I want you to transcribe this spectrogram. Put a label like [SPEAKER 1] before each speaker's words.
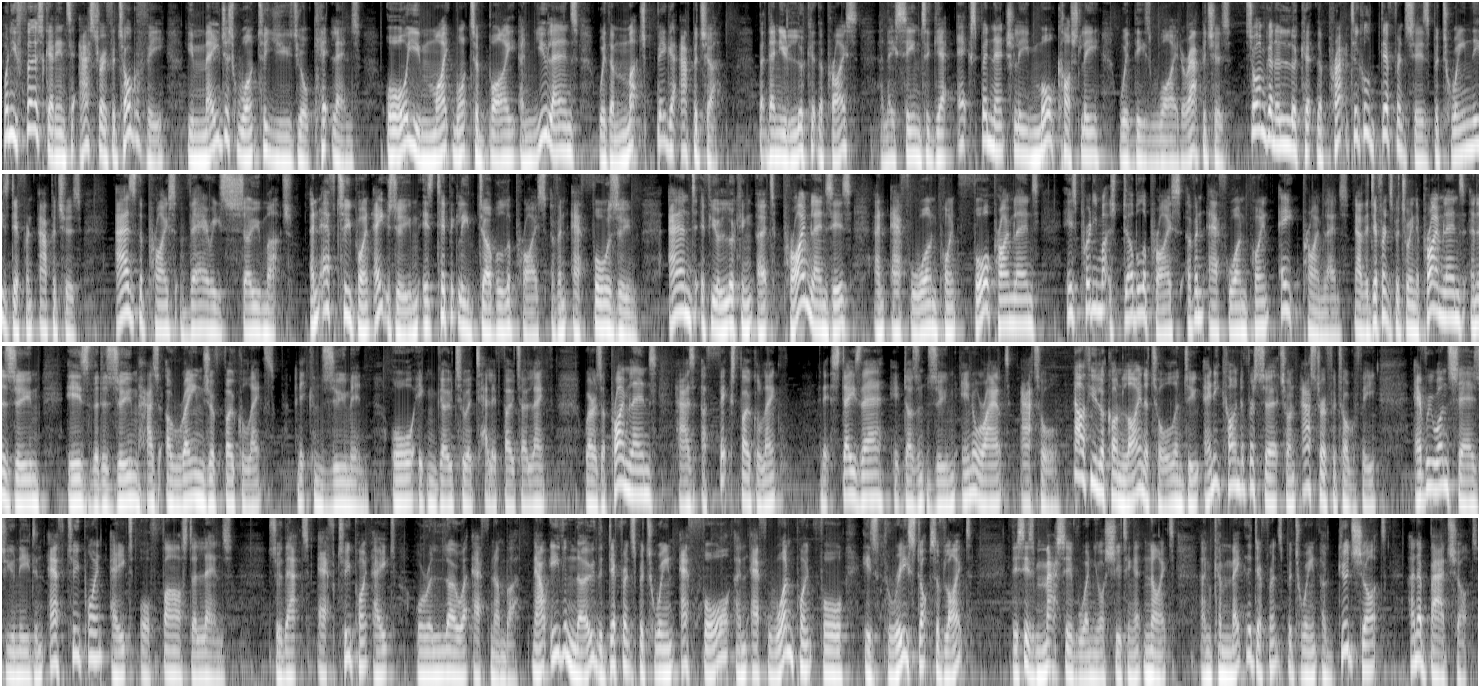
[SPEAKER 1] When you first get into astrophotography, you may just want to use your kit lens, or you might want to buy a new lens with a much bigger aperture. But then you look at the price and they seem to get exponentially more costly with these wider apertures. So I'm going to look at the practical differences between these different apertures as the price varies so much. An f2.8 zoom is typically double the price of an f4 zoom. And if you're looking at prime lenses, an f1.4 prime lens is pretty much double the price of an f1.8 prime lens. Now the difference between a prime lens and a zoom is that a zoom has a range of focal lengths and it can zoom in or it can go to a telephoto length, whereas a prime lens has a fixed focal length and it stays there, it doesn't zoom in or out at all. Now if you look online at all and do any kind of research on astrophotography, everyone says you need an f2.8 or faster lens. So that's f2.8 or a lower f number. Now, even though the difference between f4 and f1.4 is three stops of light, this is massive when you're shooting at night and can make the difference between a good shot and a bad shot.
